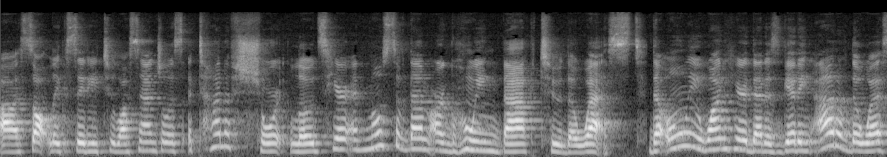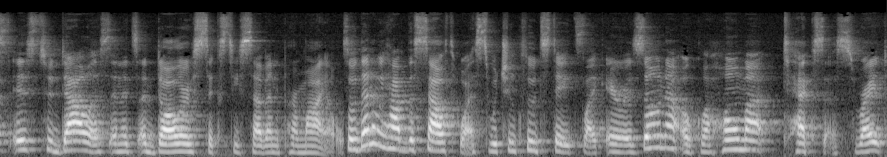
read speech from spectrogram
uh, Salt Lake City to Los Angeles, a ton of short loads here, and most of them are going back to the west. The only one here that is getting out of the west is to Dallas, and it's $1.67 per mile. So then we have the southwest, which includes states like Arizona, Oklahoma, Texas, right?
